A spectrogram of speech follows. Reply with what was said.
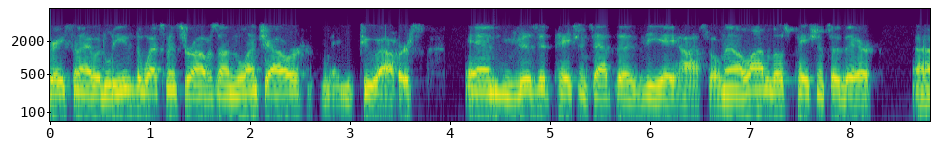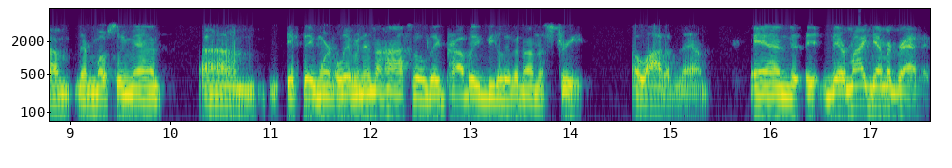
Grace and I would leave the Westminster office on lunch hour, maybe two hours, and visit patients at the VA hospital. Now, a lot of those patients are there. Um, they're mostly men. Um, if they weren't living in the hospital, they'd probably be living on the street, a lot of them. And it, they're my demographic.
